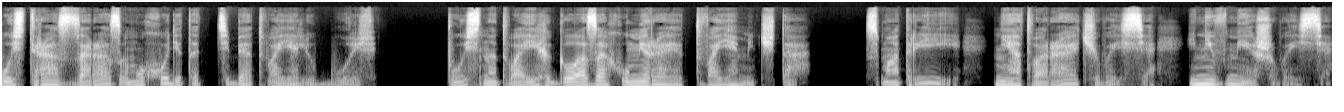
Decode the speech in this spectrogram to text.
пусть раз за разом уходит от тебя твоя любовь, пусть на твоих глазах умирает твоя мечта. Смотри, не отворачивайся и не вмешивайся.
